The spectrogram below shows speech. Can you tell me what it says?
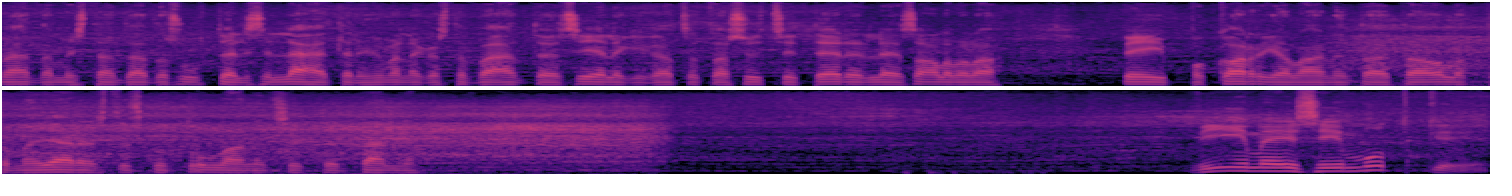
vääntämistään täältä suhteellisen läheltä, niin hyvän näköistä vääntöä sielläkin. Katsotaan nyt sitten edelleen Salvela, Peippo, Karjalainen taitaa olla tämä järjestys, kun tullaan nyt sitten tänne viimeisiin mutkiin.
